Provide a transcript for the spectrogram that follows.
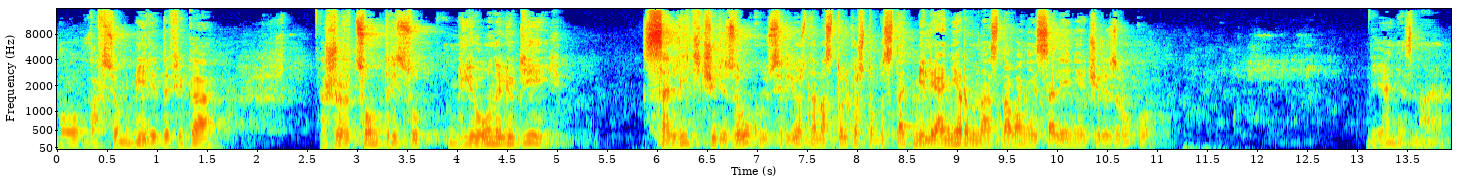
во всем мире дофига. Жерцом трясут миллионы людей. Солить через руку серьезно настолько, чтобы стать миллионером на основании соления через руку? Я не знаю.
